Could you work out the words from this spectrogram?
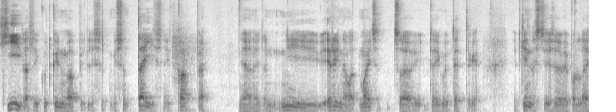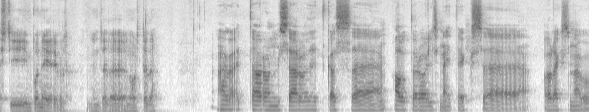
hiiglaslikud külmkapid lihtsalt, mis on täis neid karpe. Ja neid on nii erinevat maitset, sa ei- te ei kujuta ettegi. et kindlasti see võib olla hästi imponeeriv nendele noortele. aga et Aron, mis sa arvad, et kas äh, autoroolis näiteks äh, oleks nagu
